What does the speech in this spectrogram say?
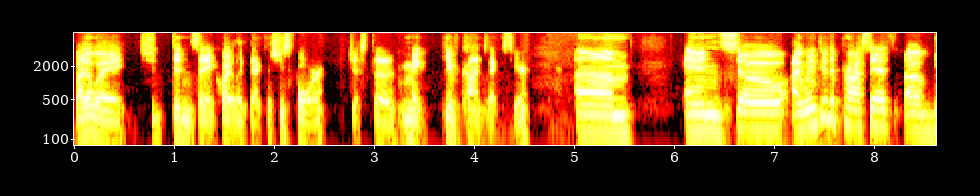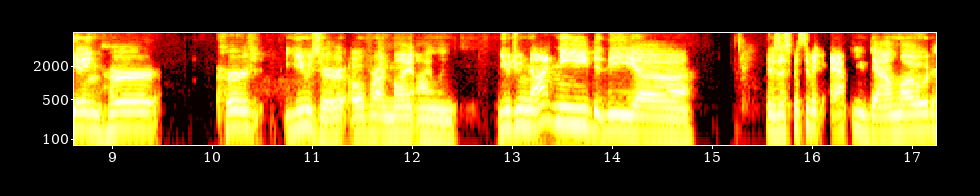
by the way, she didn't say it quite like that because she's four, just to make give context here. Um, and so I went through the process of getting her her user over on my island. You do not need the uh, there's a specific app you download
